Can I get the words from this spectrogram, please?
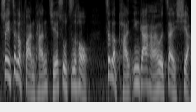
所以这个反弹结束之后，这个盘应该还会再下。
